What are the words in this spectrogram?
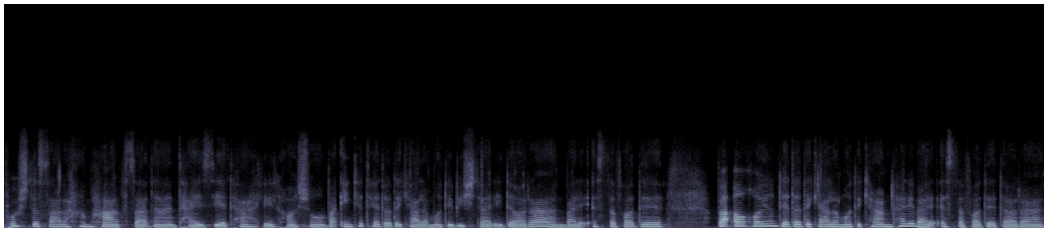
پشت سر هم حرف زدن تجزیه تحلیل هاشون و اینکه تعداد کلمات بیشتری دارن برای استفاده و آقایان تعداد کلمات کمتری برای استفاده دارن.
